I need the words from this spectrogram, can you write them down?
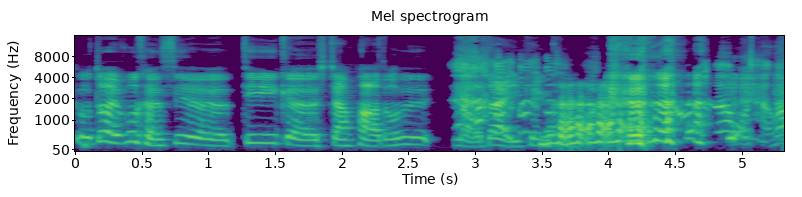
我对不可思议的第一个想法都是脑袋一片空 白。让 我想到，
